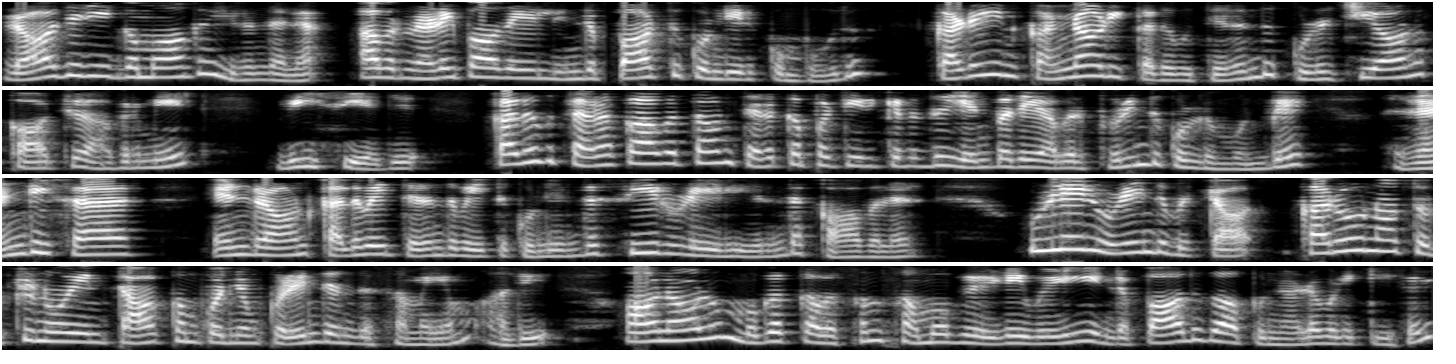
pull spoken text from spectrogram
ராஜரீகமாக இருந்தன. அவர் நடைபாதையில் நின்று பார்த்து கொண்டிருக்கும் போது கடையின் கண்ணாடி கதவு திறந்து குளிர்ச்சியான காற்று அவர் மேல் வீசியது. கதவு தனக்காகத்தான் திறக்கப்பட்டிருக்கிறது என்பதை அவர் புரிந்து கொள்ளும் முன்பே ரண்டி சார் என்றான் கதவை திறந்து வைத்துக் கொண்டிருந்த சீருடையில் இருந்த காவலர். உள்ளே நுழைந்து விட்டார் கரோனா தொற்று நோயின் தாக்கம் கொஞ்சம் குறைந்திருந்த சமயம் அது. ஆனாலும் முகக்கவசம் சமூக இடைவெளி என்ற பாதுகாப்பு நடவடிக்கைகள்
